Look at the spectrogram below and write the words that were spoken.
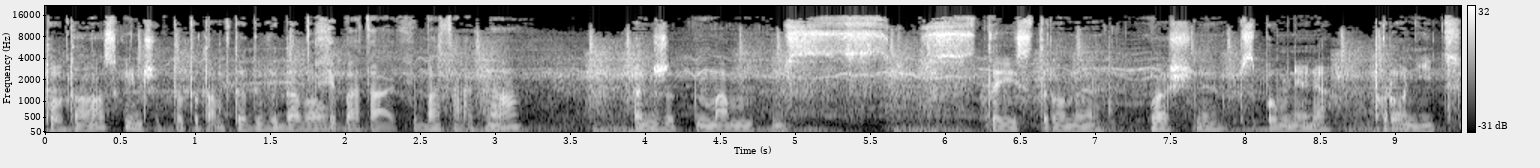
poltonowskim, czy kto to tam wtedy wydawał? Chyba tak, chyba tak, no. Także mam z, z tej strony właśnie wspomnienia. Pronit.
